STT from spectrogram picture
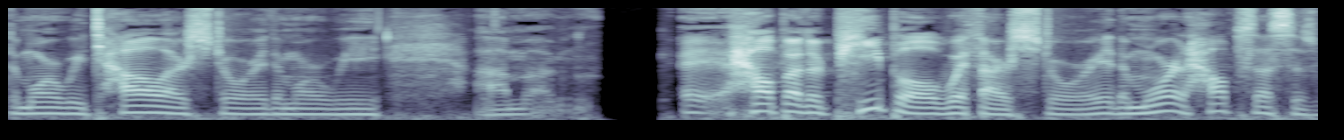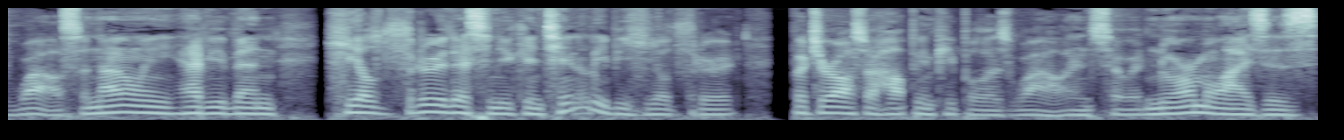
the more we tell our story, the more we um, eh, help other people with our story, the more it helps us as well. So not only have you been healed through this and you continually be healed through it, but you're also helping people as well. And so it normalizes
